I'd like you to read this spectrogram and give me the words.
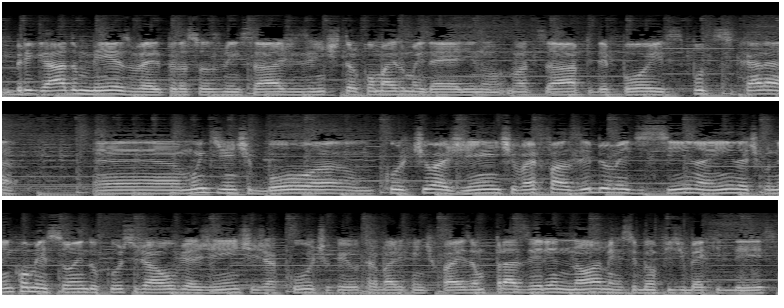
Obrigado mesmo, velho, pelas suas mensagens. A gente trocou mais uma ideia ali no, no WhatsApp depois. Putz, cara, é, muita gente boa, curtiu a gente, vai fazer biomedicina ainda, tipo, nem começou ainda o curso, já ouve a gente, já curte o, o trabalho que a gente faz. É um prazer enorme receber um feedback desse.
